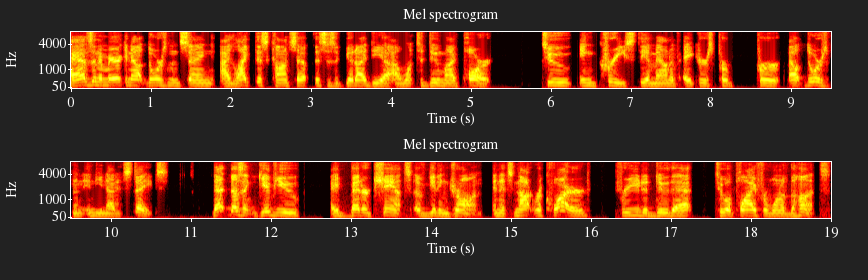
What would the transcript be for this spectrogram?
as an American outdoorsman saying, I like this concept. This is a good idea. I want to do my part to increase the amount of acres per, per outdoorsman in the United States. That doesn't give you a better chance of getting drawn. And it's not required for you to do that to apply for one of the hunts.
